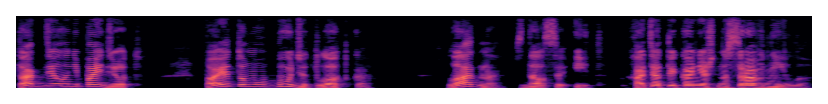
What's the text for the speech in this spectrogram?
Так дело не пойдет. Поэтому будет лодка. Ладно, сдался Ит. Хотя ты, конечно, сравнила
